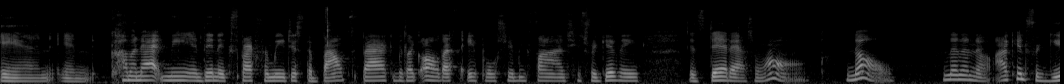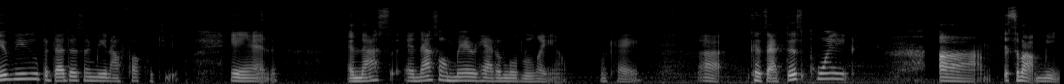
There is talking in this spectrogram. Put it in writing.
and and coming at me and then expect for me just to bounce back and be like, oh, that's April, she'll be fine, she's forgiving, it's dead ass wrong. No, no, no, no. I can forgive you, but that doesn't mean I fuck with you. And and that's and that's on Mary had a little lamb, okay? Because uh, at this point, um, it's about me.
